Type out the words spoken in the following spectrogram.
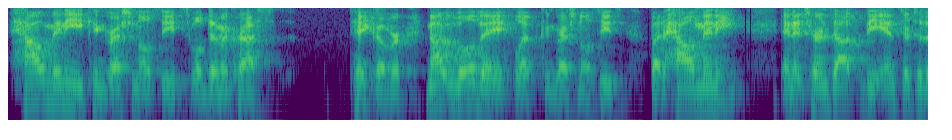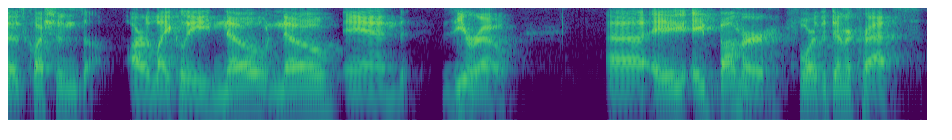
How many congressional seats will Democrats take over. Not will they flip congressional seats, but how many? And it turns out the answer to those questions are likely no, no, and zero. Uh, a, a bummer for the Democrats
